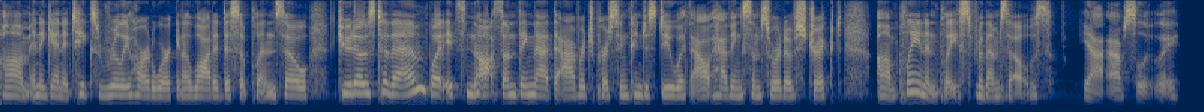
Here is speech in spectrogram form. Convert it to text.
Um, and again, it takes really hard work and a lot of discipline. So kudos to them, but it's not something that the average person can just do without having some sort of strict um, plan in place for themselves. Yeah, absolutely.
